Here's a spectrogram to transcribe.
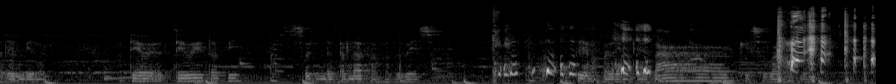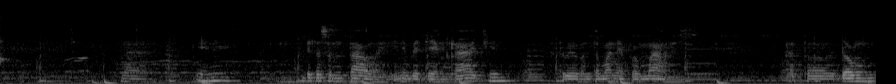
Ada yang bilang TW TW tapi sudah datang datang sampai besok. Itu yang paling kebang kesubahan nah ini beta tahu lah ini beta yang rajin atau teman-teman yang pemalas. Atau dong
